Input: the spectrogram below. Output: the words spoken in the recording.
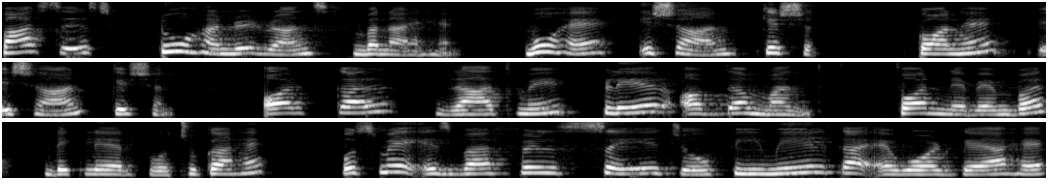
फास्टेस्ट 200 रन बनाए हैं। वो है ईशान किशन। कौन है? ईशान किशन। और कल रात में player of the month for November declare हो चुका है। उसमें इस बार फिर से जो फीमेल का अवार्ड गया है,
